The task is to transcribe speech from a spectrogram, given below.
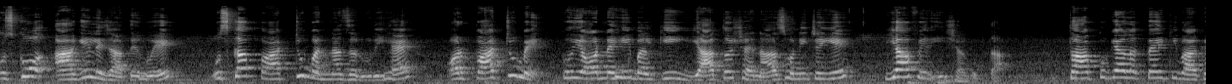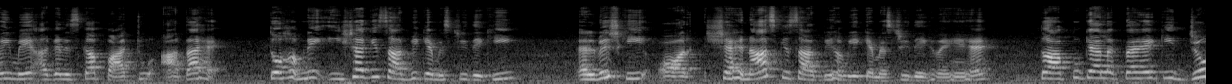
उसको आगे ले जाते हुए उसका पार्ट टू बनना ज़रूरी है और पार्ट टू में कोई और नहीं बल्कि या तो शहनाज होनी चाहिए या फिर ईशा गुप्ता। तो आपको क्या लगता है कि वाकई में अगर इसका पार्ट टू आता है तो हमने ईशा के साथ भी केमिस्ट्री देखी, एलविश की और शहनाज के साथ भी हम ये केमिस्ट्री देख रहे हैं। तो आपको क्या लगता है कि जो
